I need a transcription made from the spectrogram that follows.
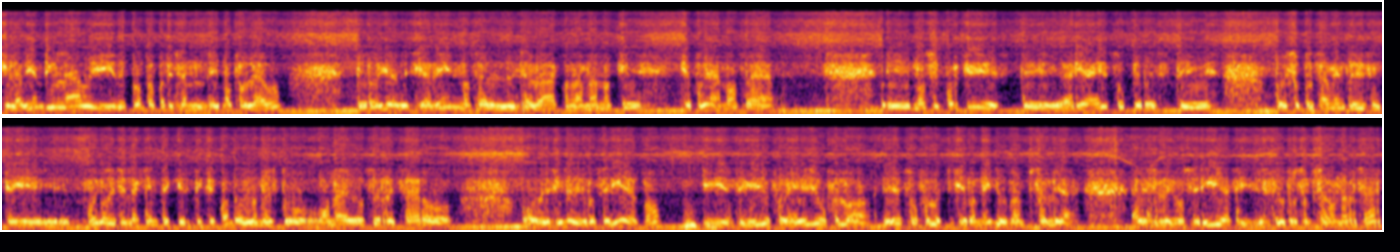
que la habían de un lado y de pronto aparecían en otro lado. Pero ella decía ven o sea les hablaba con la mano que, que fuera no o sea eh, no sé por qué este, haría eso, pero este, pues supuestamente dicen que bueno, dice la gente que este, que cuando ve uno esto, una de dos es rezar o, decirle de groserías, ¿no? Y este, ello fue, ello fue lo, eso fue lo que hicieron ellos, van a empezarle a, a decir de groserías y este, otros empezaron a rezar.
